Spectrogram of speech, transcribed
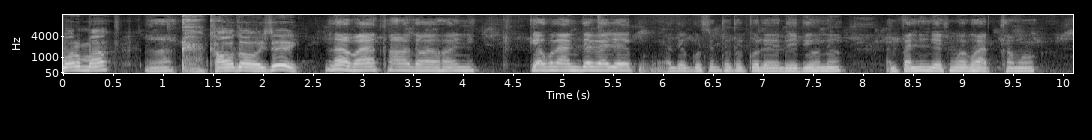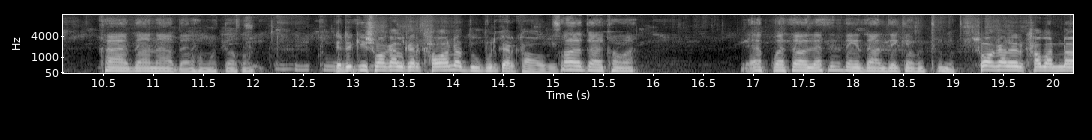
বড় মা হ্যাঁ। খাওয়া দাওয়া হয়েছে? না ভাই খাওয়া দাওয়া হয়নি। কেবল আনতে ওদের গোসল টোসল করে রেডি হলো। আমি পানি নিয়ে সময় ভাত খামো খাওয়া দাওয়া না দাওয়া হব তখন। এটা কি সকালকার খাওয়া না দুপুরকার খাওয়া হবে? সরকার খাওয়া। এক পাতা হলে তাকে জাল দিয়ে কেবল থুনি সকালের খাবার না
